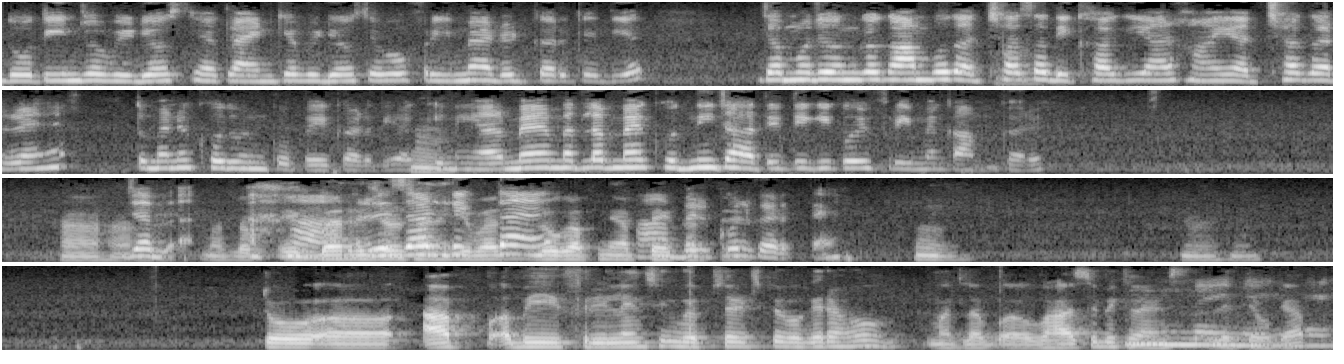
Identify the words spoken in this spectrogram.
दो तीन जो वीडियोस थे क्लाइंट के वीडियोस थे वो फ्री में एडिट करके दिए। जब मुझे उनका काम बहुत अच्छा हाँ। सा दिखा कि यार हाँ ये अच्छा कर रहे हैं तो मैंने खुद उनको पे कर दिया कि हम्म। नहीं यार मैं मतलब मैं खुद नहीं चाहती थी कि कोई फ्री में काम करे। हाँ हाँ जब मतलब हाँ एक बार हाँ रिज़ल्ट आने के दिखता बाद है लोग अपने आप पे हाँ करते बिल्कुल हैं। करते हैं। हम्म। हम्म हम्म। तो आप अभी फ्रीलांसिंग वेबसाइट्स पे वगैरह हो? मतलब वहाँ से भी क्लाइंट्स नहीं लेते हो क्या नहीं।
